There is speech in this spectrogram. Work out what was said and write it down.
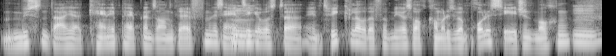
müssen daher keine Pipelines angreifen. Das Einzige, was der Entwickler oder von mir aus auch kann man das über einen Policy Agent machen.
